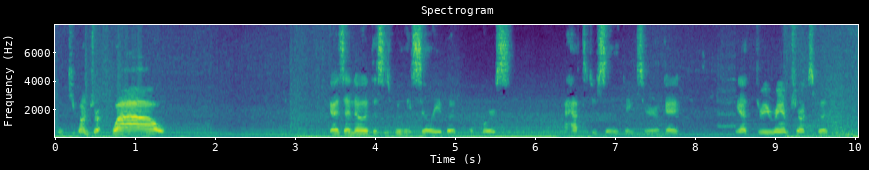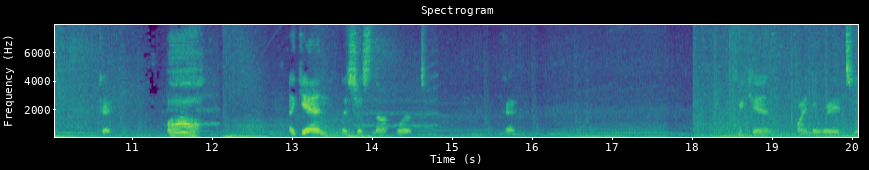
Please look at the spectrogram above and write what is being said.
can we keep on dri- wow! Guys, I know this is really silly, but of course, I have to do silly things here, okay? We got three Ram trucks, but, okay. Oh! Again, it's just not worked. Okay. If we can find a way to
